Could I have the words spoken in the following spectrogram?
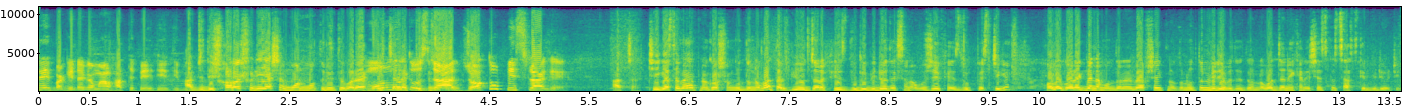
নেই বাকি টাকা মাল হাতে পেয়ে দিয়ে দিব। আর যদি সরাসরি আসে মন মতো নিতে পারে মন মতো যা যত পিস লাগে। আচ্ছা ঠিক আছে ভাই আপনাকে অসংখ্য ধন্যবাদ। আর ভিউজ যারা ফেসবুকে ভিডিও দেখছেন অবশ্যই ফেসবুক পেজটিকে ফলো করে রাখবেন। এমন ধরনের ব্যবসায়িক নতুন নতুন ভিডিও পেতে ধন্যবাদ জানাই। এখানে শেষ করছি আজকের ভিডিওটি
